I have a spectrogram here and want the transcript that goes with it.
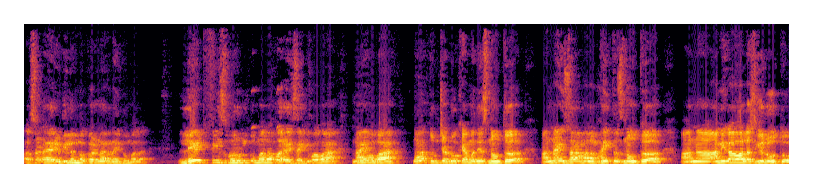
असं डायरेक्ट विलंब कळणार नाही तुम्हाला. लेट फीस भरून तुम्हाला भरायचं आहे की बाबा नाही बाबा ना तुमच्या डोक्यामध्येच नव्हतं नाही सर आम्हाला माहीतच नव्हतं आणि आम्ही गावालाच गेलो होतो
